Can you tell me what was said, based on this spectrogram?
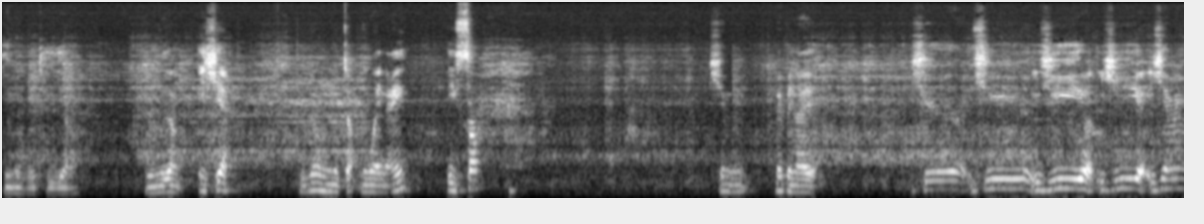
ยิงโอ้โหทีเดียวเรื่องไอ้เชี่ยเรื่องมันจับหน่วยไหนอีกซับเชี่ยมันไม่เป็นไรเชี่ยไอ้เชี่ยไอ้เชี่ยไอ้เชี่ยไอ้เชี่ยม่ง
